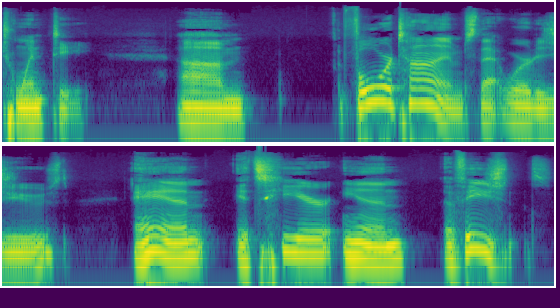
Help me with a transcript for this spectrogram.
20. Um, four times that word is used, and it's here in Ephesians.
